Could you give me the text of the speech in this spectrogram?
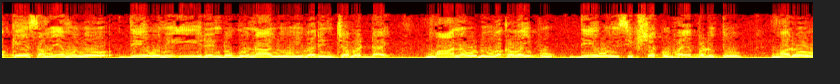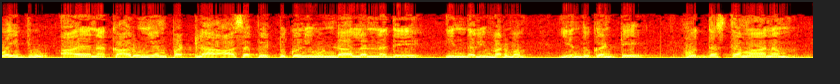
ఒకే సమయములో దేవుని ఈ రెండు గుణాలు వివరించబడ్డాయి. మానవుడు ఒకవైపు దేవుని శిక్షకు భయపడుతూ మరోవైపు ఆయన కారుణ్యం పట్ల ఆశ పెట్టుకుని ఉండాలన్నదే ఇందలి మర్మం. ఎందుకంటే పొద్దస్తమానం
